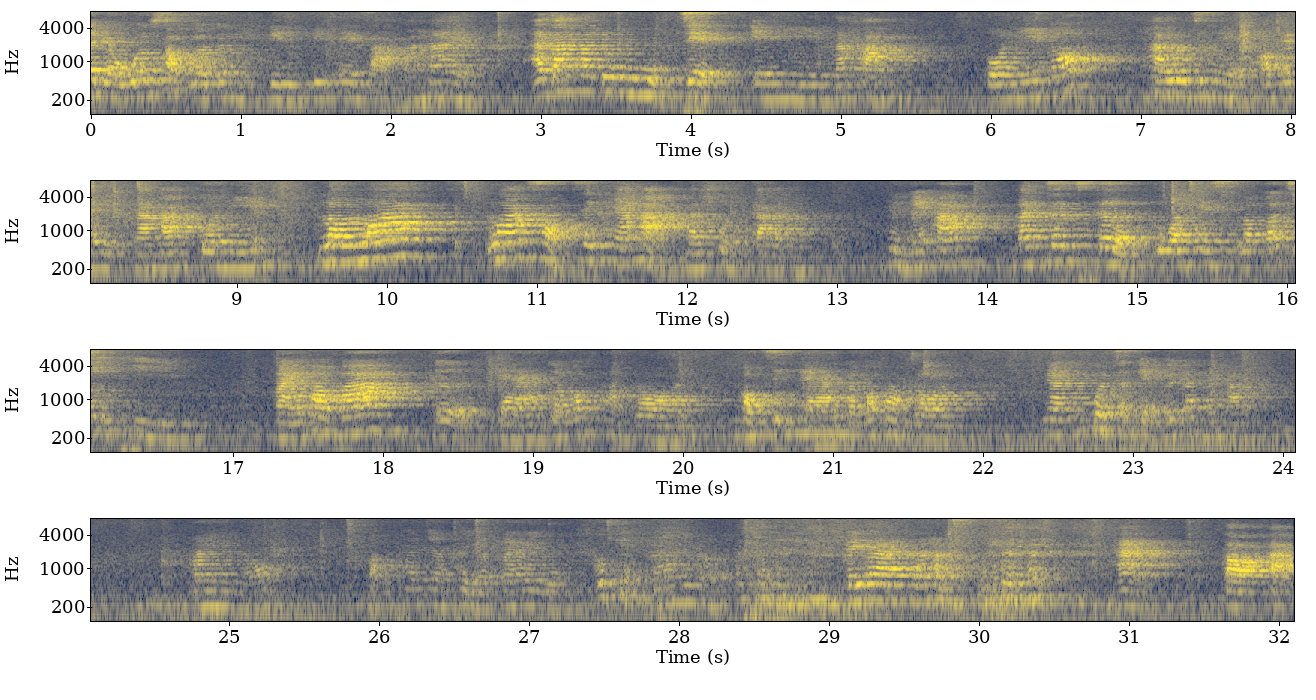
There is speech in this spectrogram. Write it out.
แต่เดี๋ยวเวิร์กช็อปเราจะมีปริ้นปริ้น A3 มาให้ อาจารย์มาดู7เอมีนนะคะ ตัวนี้เนาะฮาโลเจเนตออร์แกนิกนะคะ ตัวนี้เราลากลากสองเส้นนี้ค่ะ มาชนกัน เห็นไหมคะ มันจะเกิดตัว H แล้วก็ GP หมายความว่าเกิดแก๊สแล้วก็ความร้อนท็อกซิกแก๊สแล้วก็ความร้อน งั้นควรจะเก็บด้วยกันไหมคะ ไม่เนาะบางท่านยังพยักหน้าอยู่ ก็เก็บได้เนาะ ไม่ได้นะคะอะต่อค่ะ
